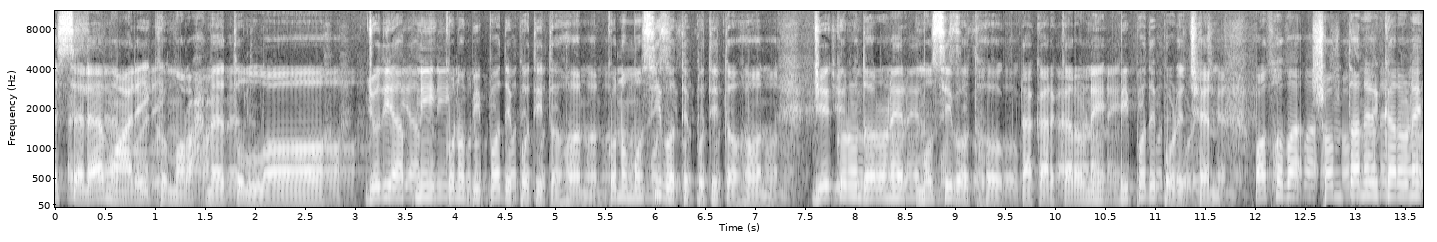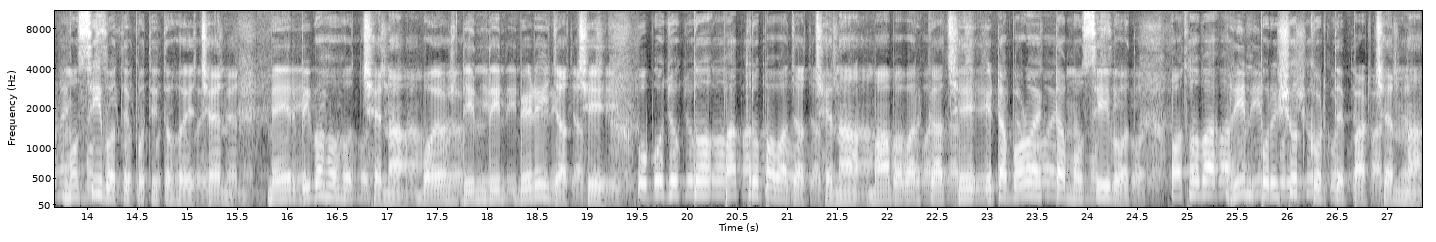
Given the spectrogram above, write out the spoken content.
আসসালামু আলাইকুম রহমতুল্লাহ যদি আপনি কোনো বিপদে পতিত হন, কোনো মুসিবতে পতিত হন, যে কোনো ধরনের মুসিবত হোক, টাকার কারণে বিপদে পড়েছেন, অথবা সন্তানের কারণে মুসিবতে পতিত হয়েছেন, মেয়ের বিবাহ হচ্ছে না, বয়স দিন দিন বেড়েই যাচ্ছে, উপযুক্ত পাত্র পাওয়া যাচ্ছে না মা বাবার কাছে এটা বড় একটা মুসিবত, অথবা ঋণ পরিশোধ করতে পারছেন না,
